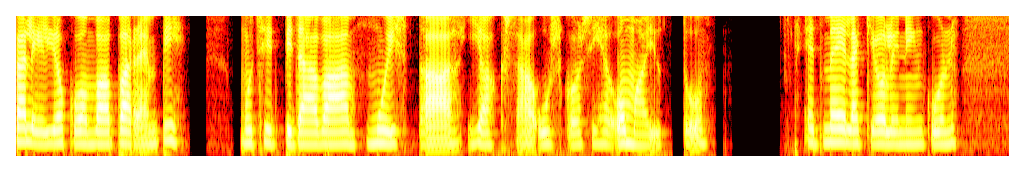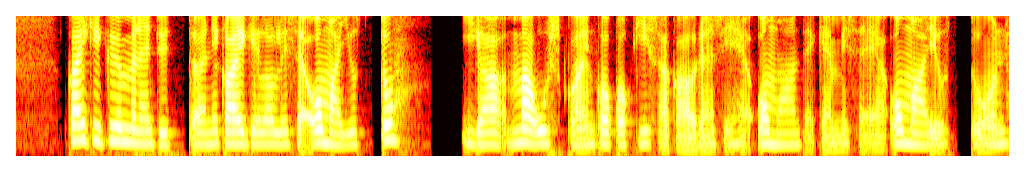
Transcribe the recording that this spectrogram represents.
välillä joku on vaan parempi, mutta sitten pitää vaan muistaa, jaksaa, uskoa siihen oma juttuun. Et meilläkin oli niin kuin, kaikki kymmenen tyttöä, niin kaikilla oli se oma juttu. Ja mä uskoin koko kisakauden siihen omaan tekemiseen ja omaan juttuun.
